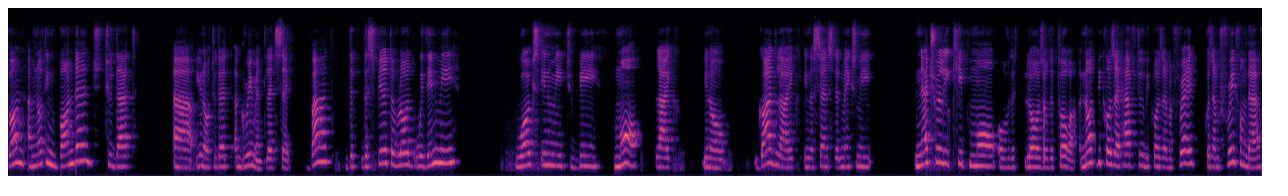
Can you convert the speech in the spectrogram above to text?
bond i'm not in bondage to that uh, you know to that agreement let's say. But the, the spirit of lord within me works in me to be more like you know godlike in a sense that makes me naturally keep more of the laws of the torah. Not because i have to because i'm afraid because i'm free from that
